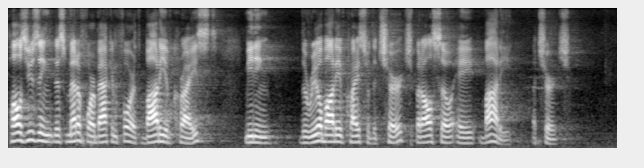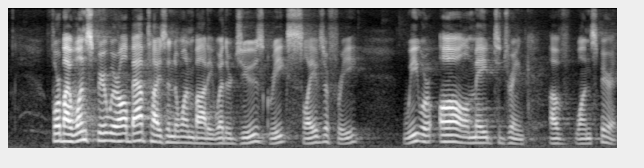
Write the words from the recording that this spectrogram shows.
Paul's using this metaphor back and forth body of Christ, meaning the real body of Christ or the church, but also a body, a church. For by one Spirit we are all baptized into one body, whether Jews, Greeks, slaves, or free. We were all made to drink of one Spirit.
